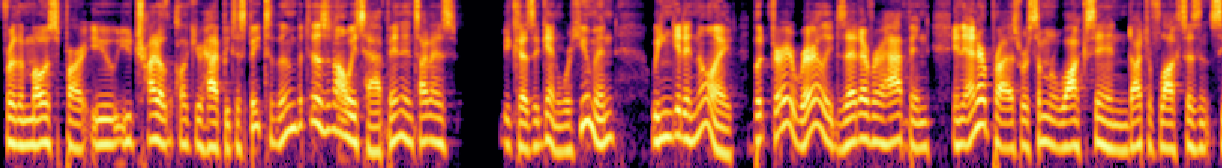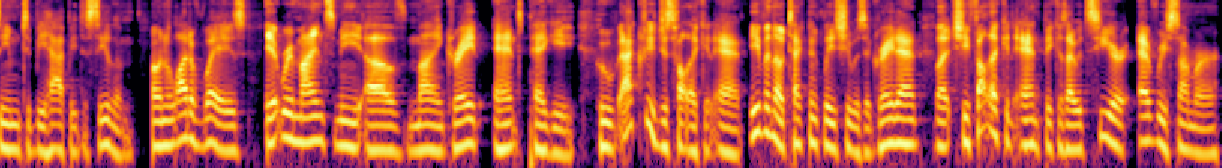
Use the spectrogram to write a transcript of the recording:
for the most part, you you try to look like you're happy to speak to them, but it doesn't always happen. And sometimes, because again, we're human, we can get annoyed. But very rarely does that ever happen in Enterprise where someone walks in, Dr. Phlox doesn't seem to be happy to see them. In a lot of ways, it reminds me of my great aunt Peggy, who actually just felt like an aunt, even though technically she was a great aunt, but she felt like an aunt because I would see her every summer.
